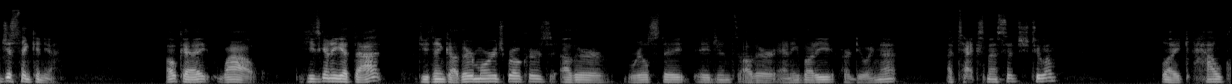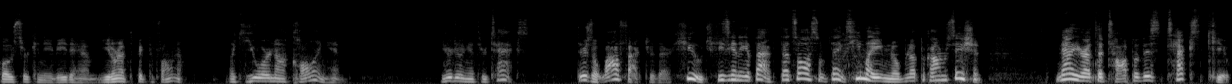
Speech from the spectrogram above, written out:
just thinking you. Okay, wow. He's going to get that. Do you think other mortgage brokers, other real estate agents, other anybody are doing that? A text message to him? Like, how closer can you be to him? You don't have to pick the phone up. Like, you are not calling him. You're doing it through text. There's a wow factor there. Huge. He's going to get back. That's awesome. Thanks. He might even open up a conversation. Now you're at the top of his text queue.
